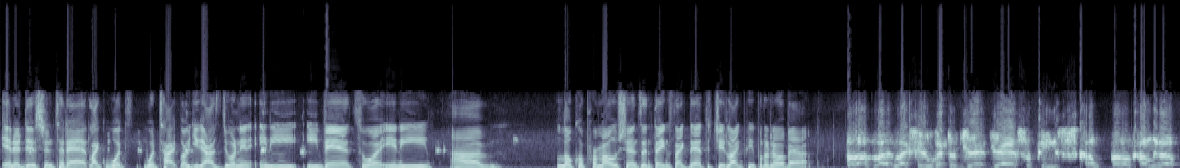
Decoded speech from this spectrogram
in addition to that, like what what type are you guys doing in any events or any um, local promotions and things like that that you'd like people to know about? Uh, like, like I said, we got the Jazz for Peace com- uh, coming up.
